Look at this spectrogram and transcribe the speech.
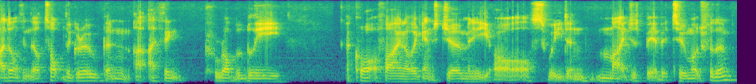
I don't think they'll top the group, and I think probably a quarter final against Germany or Sweden might just be a bit too much for them.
